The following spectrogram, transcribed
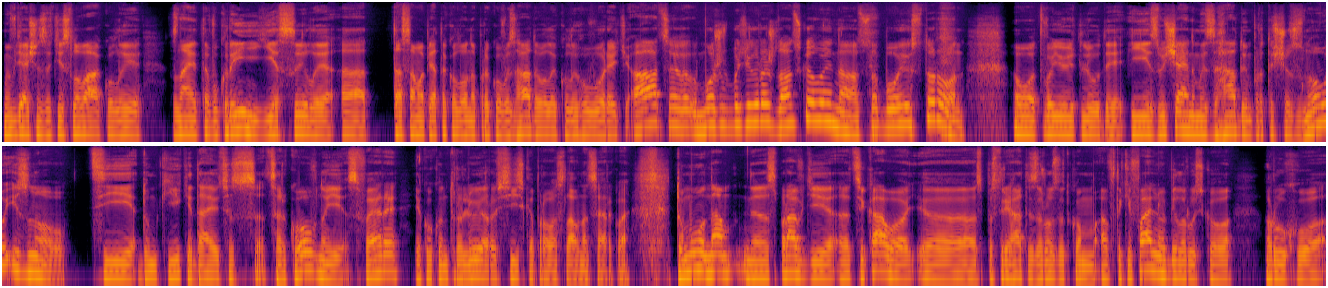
Ми вдячні за ті слова, коли знаєте, в Україні є сили. е, та сама п'ята колона, про яку ви згадували, коли говорять, а це може бути гражданська війна з обох сторон. От воюють люди. І звичайно, ми згадуємо про те, що знову і знову ці думки кидаються з церковної сфери, яку контролює російська православна церква. Тому нам е, справді е, цікаво е, спостерігати за розвитком автокефального білоруського руху.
